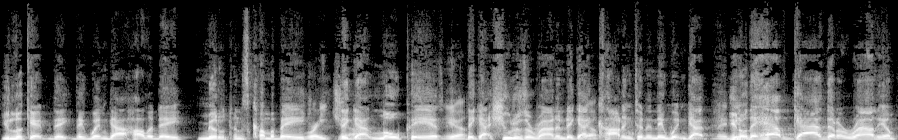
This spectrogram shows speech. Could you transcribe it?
You look at they they went and got Holiday, Middleton's come of age. Great job. They got Lopez. Yeah. They got shooters around him. They got Yep. Connaughton, and they went and got. They you know, they have guys that are around him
